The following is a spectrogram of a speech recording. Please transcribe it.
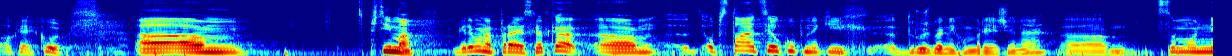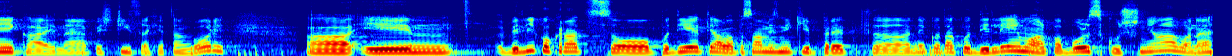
okay, cool. um, štima, gremo naprej. Skratka, um, obstaja cel kup nekih eh, družbenih omrežij, ne? um, samo nekaj, ne peščicah je tam gori. Uh, in veliko krat so podjetja ali posamezniki pred uh, neko tako dilemo ali pa bolj skušnjavo. Ne?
